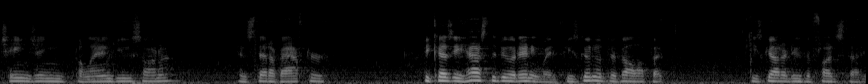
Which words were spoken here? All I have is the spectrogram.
changing the land use on it, instead of after? Because he has to do it anyway. If he's gonna develop it, he's gotta do the flood study.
